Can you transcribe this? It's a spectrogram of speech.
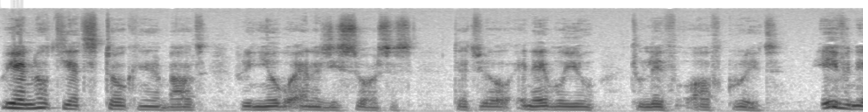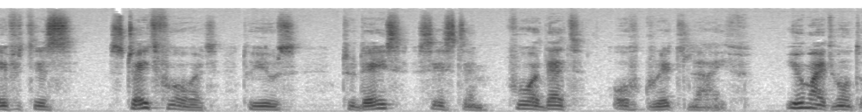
We are not yet talking about renewable energy sources that will enable you to live off-grid. Even if it is straightforward to use today's system for that off-grid life. You might want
